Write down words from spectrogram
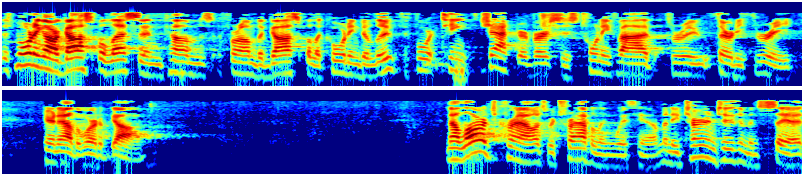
This morning our gospel lesson comes from the gospel according to Luke, the 14th chapter, verses 25 through 33. Hear now the word of God. Now large crowds were traveling with him, and he turned to them and said,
